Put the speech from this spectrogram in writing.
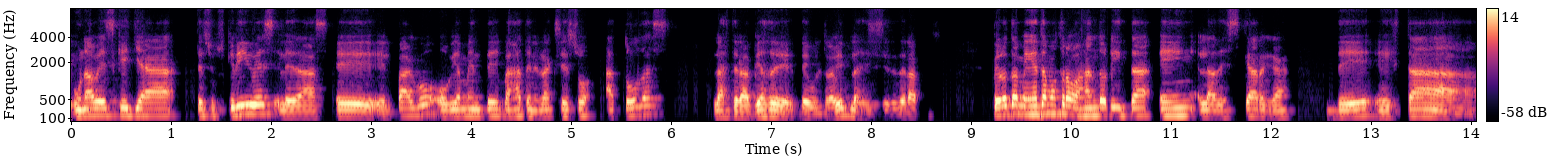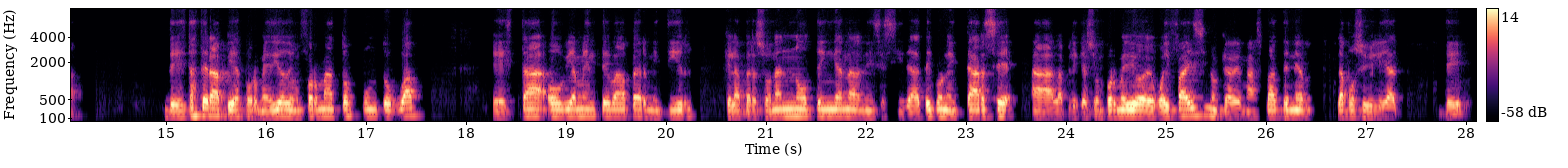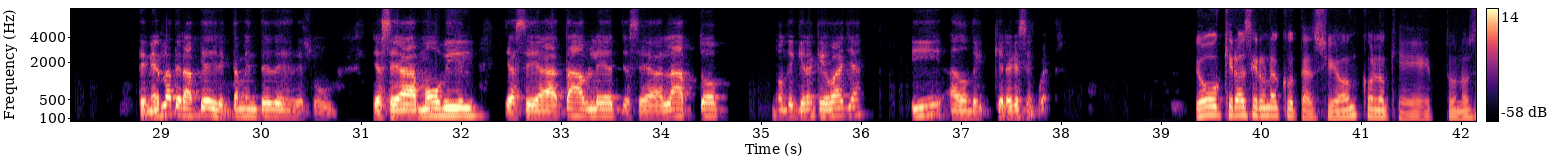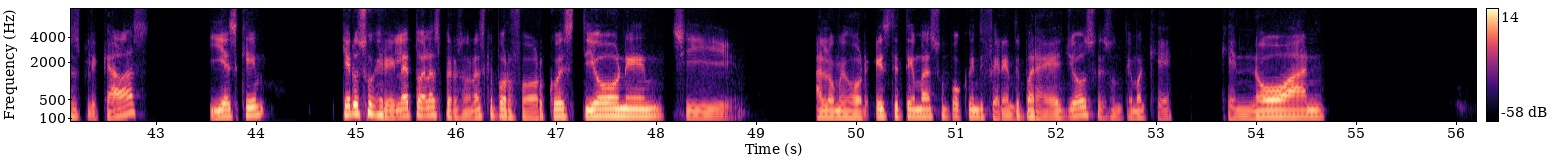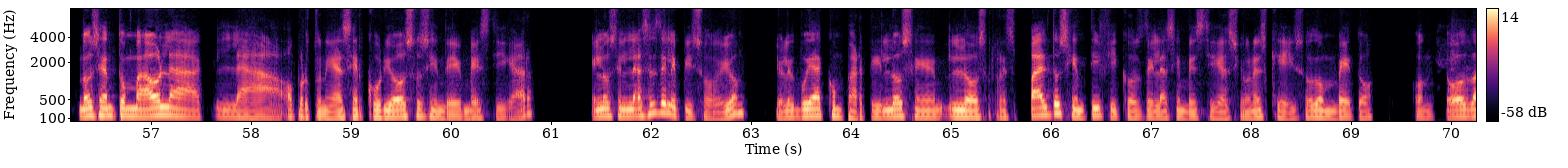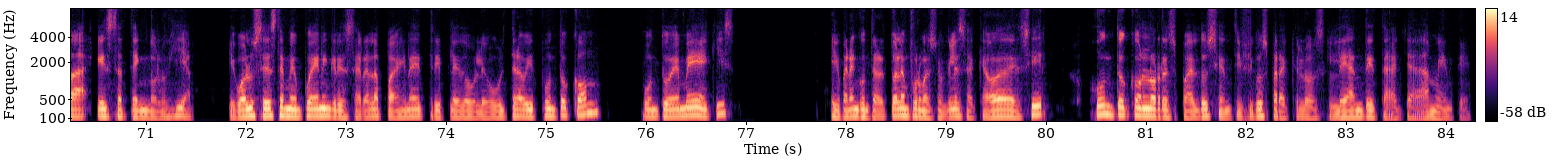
Una vez que ya te suscribes, le das el pago, obviamente vas a tener acceso a todas las terapias de, de UltraVip, las 17 terapias. Pero también estamos trabajando ahorita en la descarga de esta de estas terapias por medio de un formato .wap, esta obviamente va a permitir que la persona no tenga la necesidad de conectarse a la aplicación por medio de Wi-Fi, sino que además va a tener la posibilidad de tener la terapia directamente desde su, ya sea móvil, ya sea tablet, ya sea laptop, donde quiera que vaya y a donde quiera que se encuentre. Yo quiero hacer una acotación con lo que tú nos explicabas, y es que quiero sugerirle a todas las personas que por favor cuestionen si a lo mejor este tema es un poco indiferente para ellos, es un tema que, que no han, no se han tomado la, la oportunidad de ser curiosos y de investigar. En los enlaces del episodio, yo les voy a compartir los, eh, los respaldos científicos de las investigaciones que hizo Don Beto con toda esta tecnología. Igual ustedes también pueden ingresar a la página de www.ultravid.com.mx y van a encontrar toda la información que les acabo de decir junto con los respaldos científicos para que los lean detalladamente.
